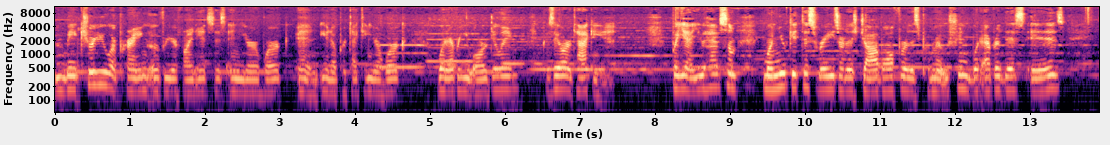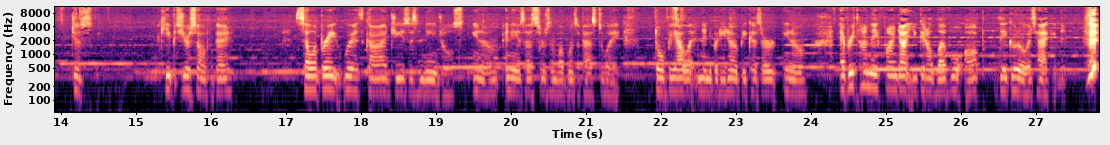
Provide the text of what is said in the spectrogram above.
Make sure you are praying over your finances and your work and, you know, protecting your work, whatever you are doing, because they are attacking it. But yeah, you have some, when you get this raise or this job offer, this promotion, whatever this is, just keep it to yourself, okay? Celebrate with God, Jesus, and angels, you know, and ancestors and loved ones that passed away don't be out letting anybody know because they're, you know, every time they find out you get a level up, they go to attacking it.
